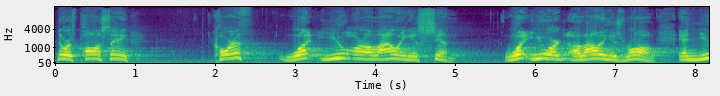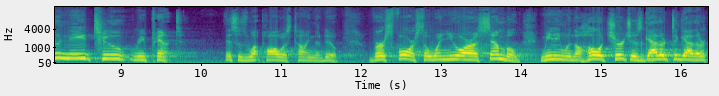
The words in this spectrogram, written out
In other words, Paul is saying, Corinth, what you are allowing is sin. What you are allowing is wrong, and you need to repent. This is what Paul was telling them to do. Verse 4 So when you are assembled, meaning when the whole church is gathered together,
